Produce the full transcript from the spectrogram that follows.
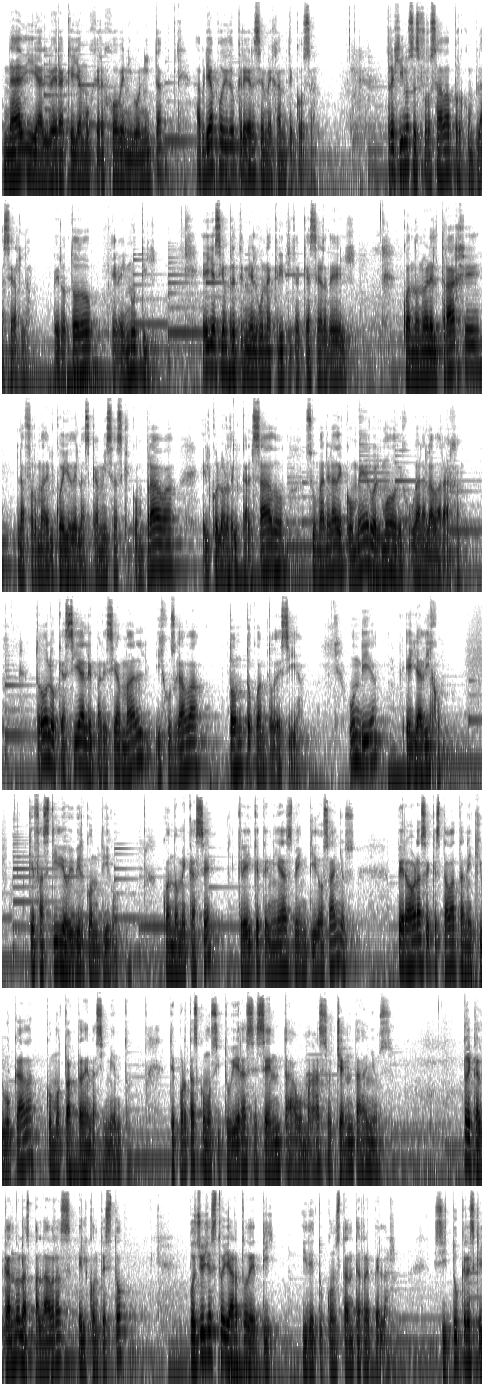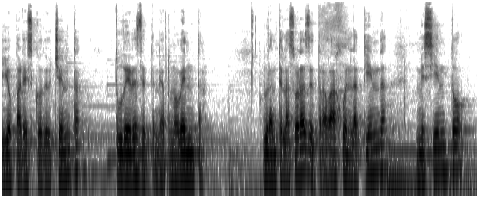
Nadie al ver a aquella mujer joven y bonita habría podido creer semejante cosa. Regino se esforzaba por complacerla, pero todo era inútil. Ella siempre tenía alguna crítica que hacer de él. Cuando no era el traje, la forma del cuello de las camisas que compraba, el color del calzado, su manera de comer o el modo de jugar a la baraja. Todo lo que hacía le parecía mal y juzgaba tonto cuanto decía. Un día ella dijo, qué fastidio vivir contigo. Cuando me casé creí que tenías 22 años, pero ahora sé que estaba tan equivocada como tu acta de nacimiento. Te portas como si tuvieras 60 o más, 80 años. Recalcando las palabras, él contestó, pues yo ya estoy harto de ti y de tu constante repelar. Si tú crees que yo parezco de 80, tú debes de tener 90 durante las horas de trabajo en la tienda me siento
